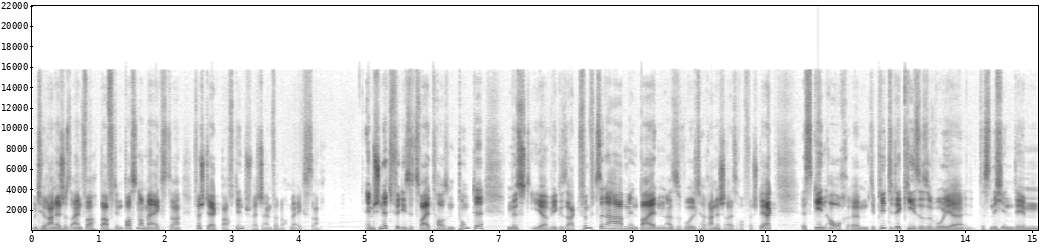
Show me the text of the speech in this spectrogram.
und tyrannisch ist einfach, buff den Boss nochmal extra, verstärkt buff den Trash einfach nochmal extra. Im Schnitt für diese 2000 Punkte müsst ihr, wie gesagt, 15er haben in beiden, also sowohl tyrannisch als auch verstärkt. Es gehen auch ähm, depletete Keys, also wo ihr das nicht in dem,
